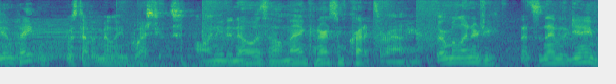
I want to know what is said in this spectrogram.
Jim Payton must have a million questions. All I need to know is how a man can earn some credits around here. Thermal energy. That's the name of the game.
